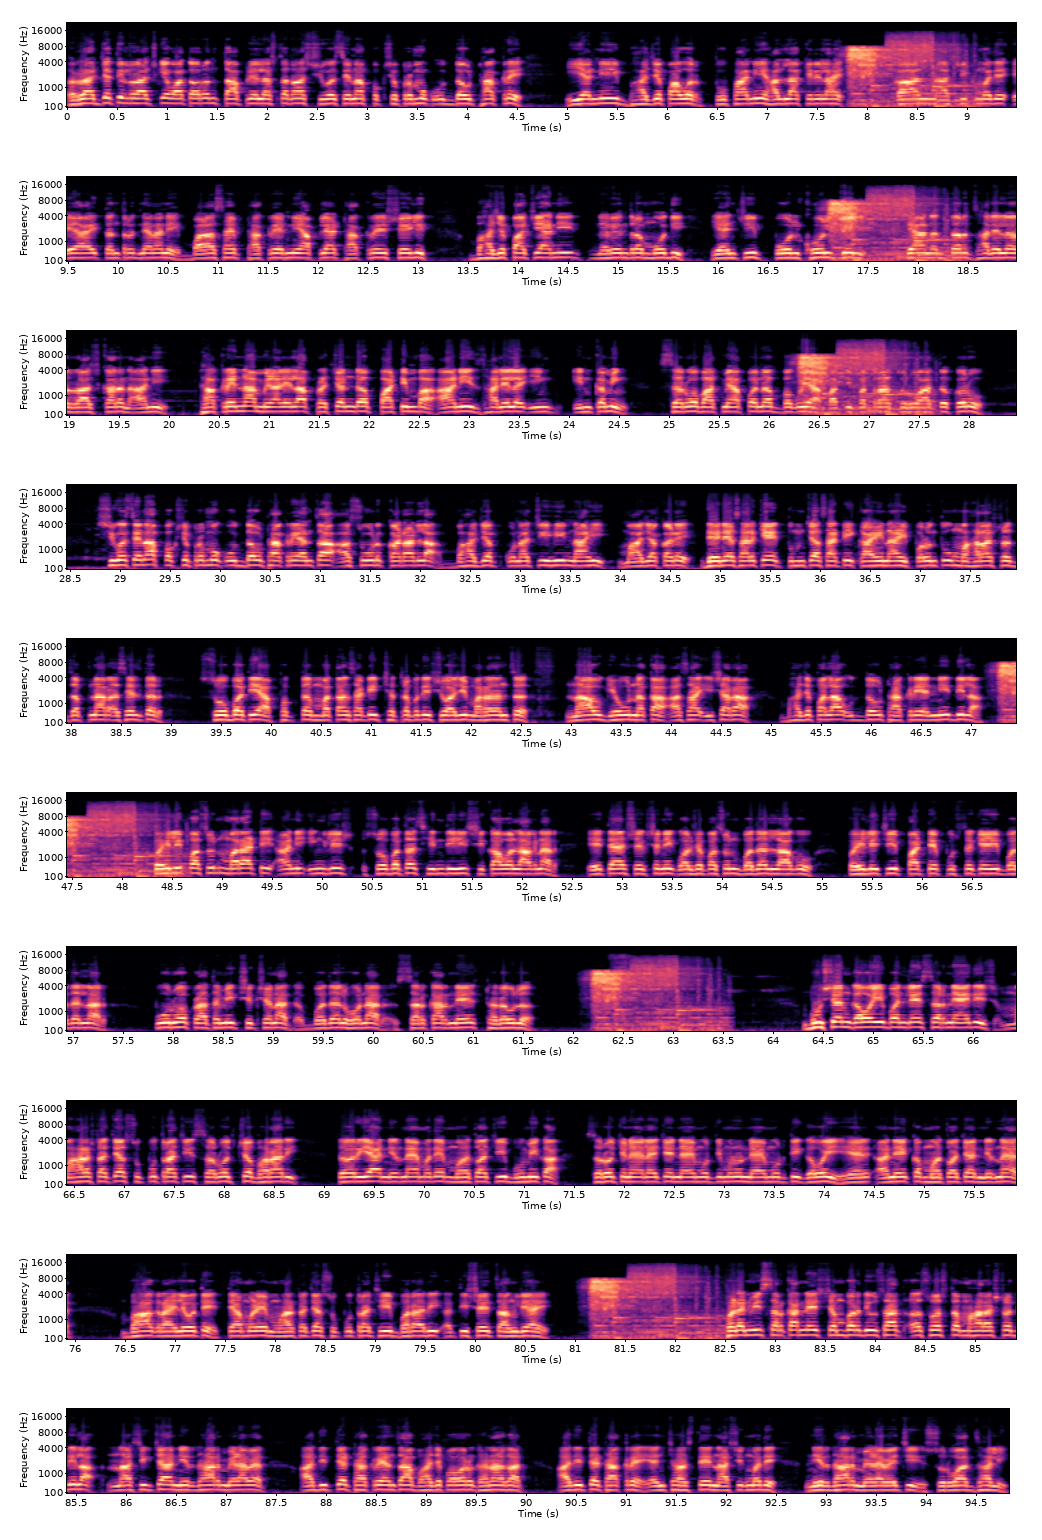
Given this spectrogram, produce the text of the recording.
राज्यातील राजकीय वातावरण तापलेलं असताना शिवसेना पक्षप्रमुख उद्धव ठाकरे यांनी भाजपावर तुफानी हल्ला केलेला आहे. काल नाशिकमध्ये ए आय तंत्रज्ञानाने बाळासाहेब ठाकरे यांनी आपल्या ठाकरे शैलीत भाजपाची आणि नरेंद्र मोदी यांची पोलखोल केली. त्यानंतर झालेलं राजकारण आणि ठाकरेंना मिळालेला प्रचंड पाठिंबा आणि झालेलं इन इनकमिंग सर्व बातम्या आपण बघूया. बातमीपत्रात सुरुवात करू. शिवसेना पक्षप्रमुख उद्धव ठाकरे यांचा आसूड कडाडला. भाजप कोणाचीही नाही माझ्याकडे. देण्यासारखे तुमच्यासाठी काही नाही परंतु महाराष्ट्र जपणार असेल तर सोबत या. फक्त मतांसाठी छत्रपती शिवाजी महाराजांचं नाव घेऊ नका असा इशारा भाजपाला उद्धव ठाकरे यांनी दिला. पहिलीपासून मराठी आणि इंग्लिश सोबतच हिंदीही शिकावं लागणार. येत्या शैक्षणिक वर्षापासून बदल लागू. पहिलीची पाठ्यपुस्तकेही बदलणार. पूर्व प्राथमिक शिक्षणात बदल होणार सरकारने ठरवलं. भूषण गवई बनले सरन्यायाधीश. महाराष्ट्राच्या सुपुत्राची सर्वोच्च भरारी. तर या निर्णयामध्ये महत्त्वाची भूमिका. सर्वोच्च न्यायालयाचे न्यायमूर्ती म्हणून न्यायमूर्ती गवई हे अनेक महत्त्वाच्या निर्णयात भाग राहिले होते. त्यामुळे महाराष्ट्राच्या सुपुत्राची भरारी अतिशय चांगली आहे. फडणवीस सरकारने शंभर दिवसात अस्वस्थ महाराष्ट्र दिला. नाशिकच्या निर्धार मेळाव्यात आदित्य ठाकरे यांचा भाजपावर घणाघात. आदित्य ठाकरे यांच्या हस्ते नाशिकमध्ये निर्धार मेळाव्याची सुरुवात झाली.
